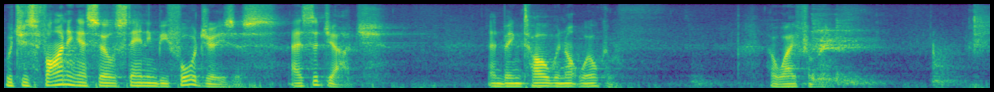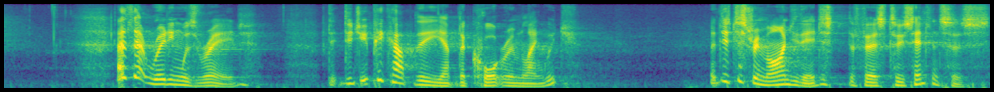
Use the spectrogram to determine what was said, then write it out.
which is finding ourselves standing before Jesus as the judge and being told we're not welcome away from Him. As that reading was read, did you pick up the, uh, the courtroom language? Just, just remind you there, just the first two sentences.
